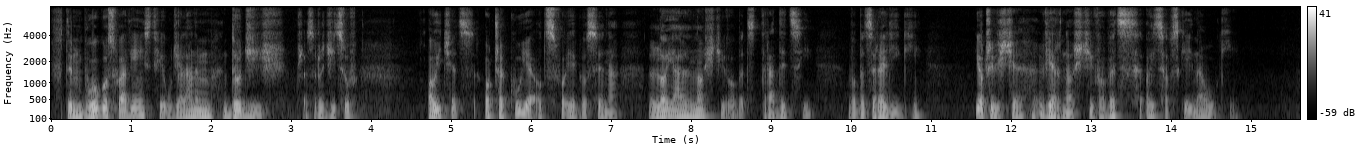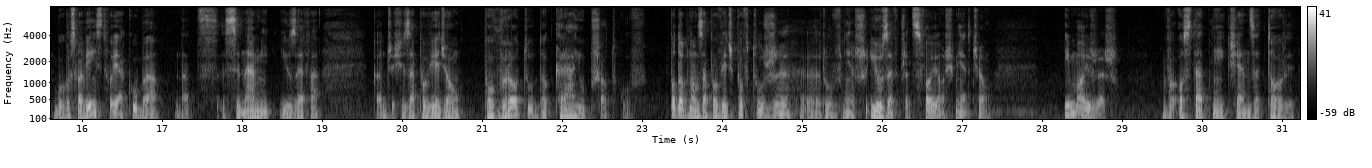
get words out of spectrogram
w tym błogosławieństwie udzielanym do dziś przez rodziców, ojciec oczekuje od swojego syna lojalności wobec tradycji, wobec religii i oczywiście wierności wobec ojcowskiej nauki. Błogosławieństwo Jakuba nad synami Józefa kończy się zapowiedzią powrotu do kraju przodków. Podobną zapowiedź powtórzy e, również Józef przed swoją śmiercią i Mojżesz w ostatniej księdze Tory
